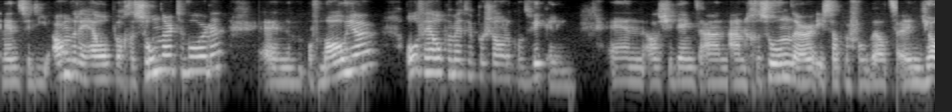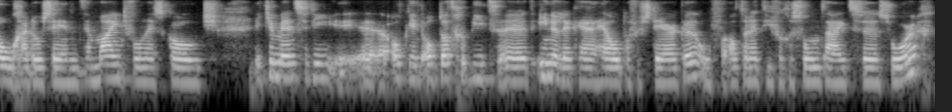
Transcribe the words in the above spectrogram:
mensen die anderen helpen gezonder te worden en, of mooier of helpen met hun persoonlijke ontwikkeling. En als je denkt aan, aan gezonder, is dat bijvoorbeeld een yoga-docent, een mindfulness coach. Weet je, mensen die uh, ook in, op dat gebied uh, het innerlijk helpen versterken of alternatieve gezondheidszorg.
